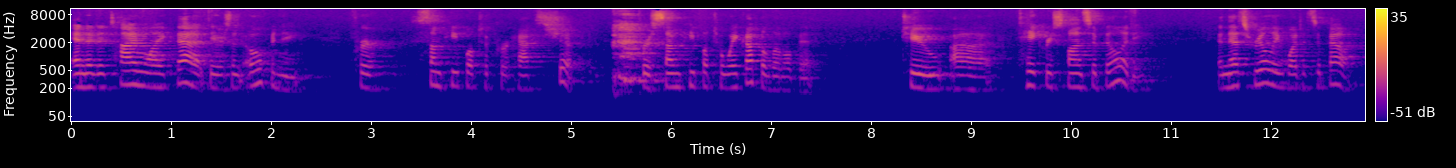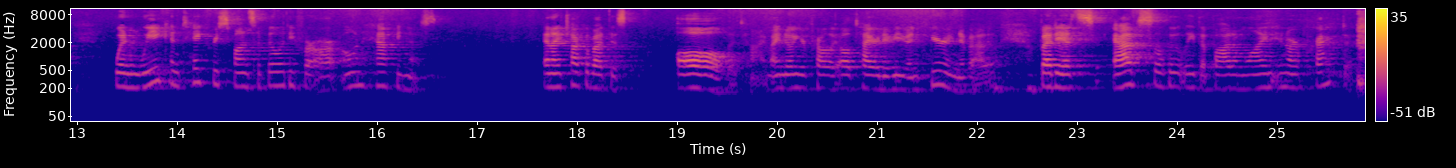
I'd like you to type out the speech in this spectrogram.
And at a time like that, there's an opening for some people to perhaps shift for some people to wake up a little bit, to uh, take responsibility. And that's really what it's about. When we can take responsibility for our own happiness, and I talk about this all the time. I know you're probably all tired of even hearing about it, but it's absolutely the bottom line in our practice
